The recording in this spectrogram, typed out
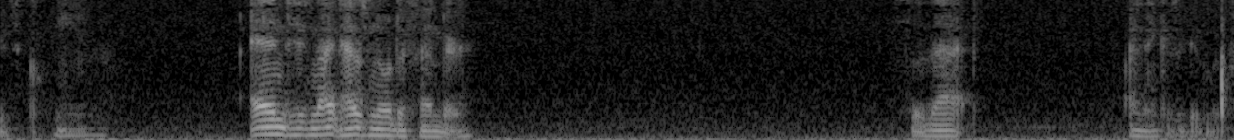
his queen. And his knight has no defender. So that, I think, is a good move.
